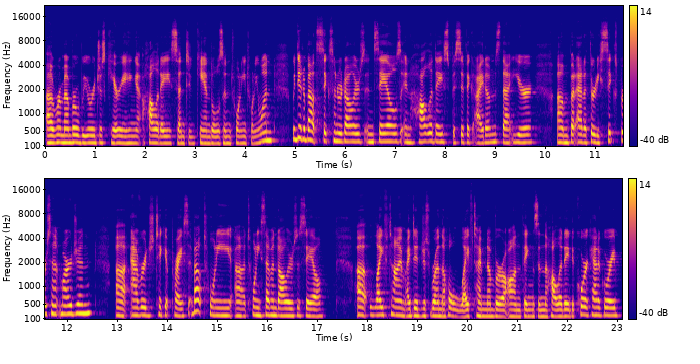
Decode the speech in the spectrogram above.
uh, remember we were just carrying holiday scented candles in 2021. We did about $600 in sales in holiday specific items that year, um, but at a 36% margin. Uh, average ticket price about 20 uh, $27 a sale. Uh, lifetime, I did just run the whole lifetime number on things in the holiday decor category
